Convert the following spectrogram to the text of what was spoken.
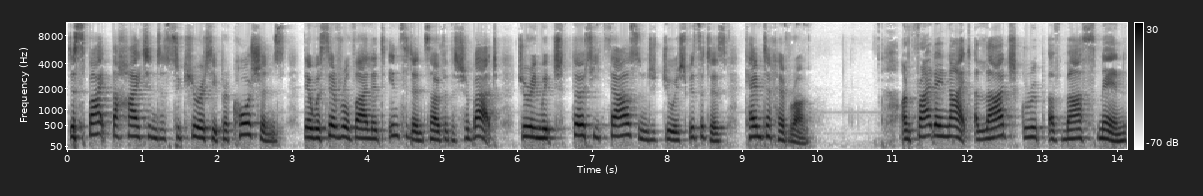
Despite the heightened security precautions, there were several violent incidents over the Shabbat during which 30,000 Jewish visitors came to Hebron on Friday night, a large group of masked men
